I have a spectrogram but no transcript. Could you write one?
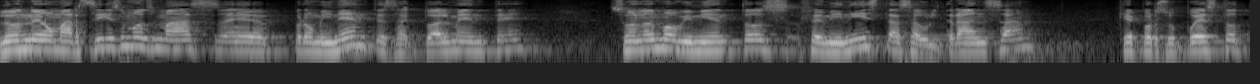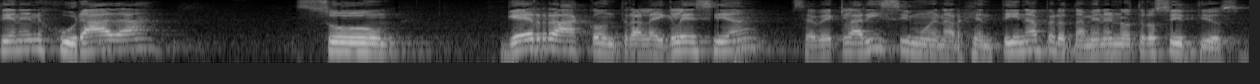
Los neomarxismos más eh, prominentes actualmente son los movimientos feministas a ultranza, que por supuesto tienen jurada su guerra contra la iglesia, se ve clarísimo en Argentina, pero también en otros sitios.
